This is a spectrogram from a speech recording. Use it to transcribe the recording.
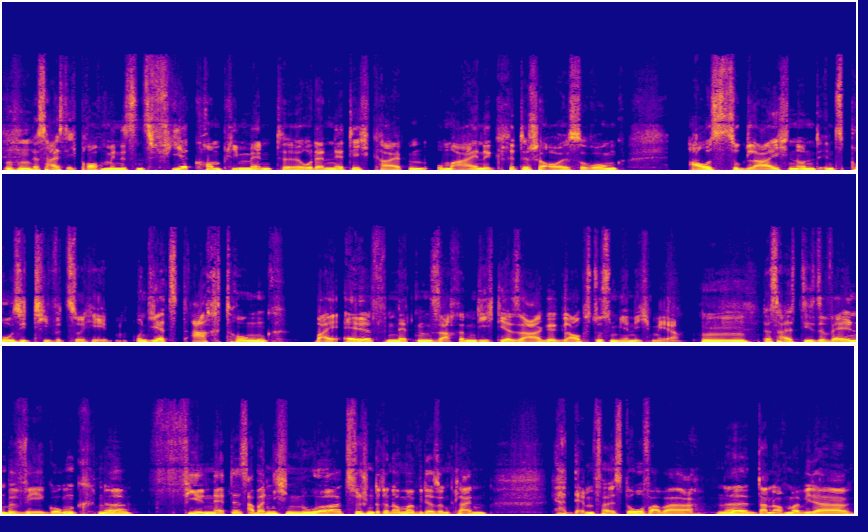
Mhm. Das heißt, ich brauche mindestens vier Komplimente oder Nettigkeiten, um eine kritische Äußerung auszugleichen und ins Positive zu heben. Und jetzt Achtung, bei elf netten Sachen, die ich dir sage, glaubst du es mir nicht mehr. Mhm. Das heißt, diese Wellenbewegung, ne, viel Nettes, aber nicht nur, zwischendrin auch mal wieder so einen kleinen ja, Dämpfer ist doof, aber ne, dann auch mal wieder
